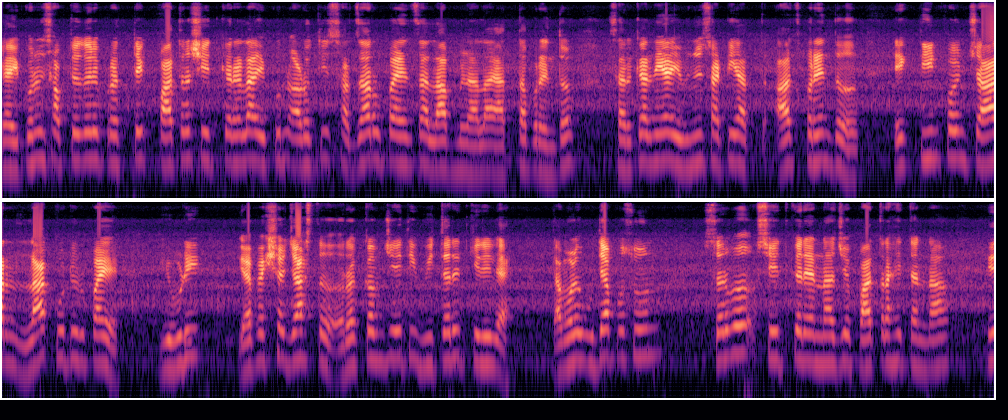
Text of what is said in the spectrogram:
या एकोणीस हप्त्याद्वारे प्रत्येक पात्र शेतकऱ्याला एकूण अडतीस हजार रुपयांचा लाभ मिळाला आहे आत्तापर्यंत सरकारने या योजनेसाठी आत आजपर्यंत एक तीन पॉईंट चार लाख कोटी रुपये एवढी यापेक्षा जास्त रक्कम जी आहे ती वितरित केलेली आहे. त्यामुळे उद्यापासून सर्व शेतकऱ्यांना जे पात्र आहेत त्यांना हे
